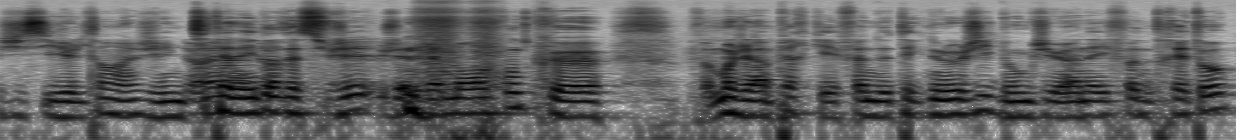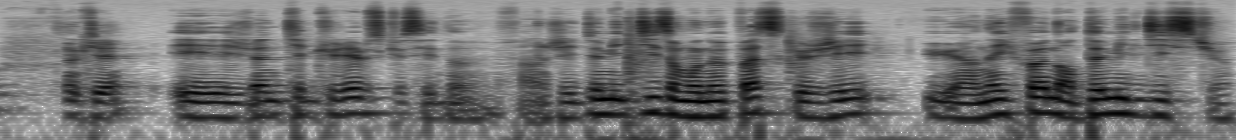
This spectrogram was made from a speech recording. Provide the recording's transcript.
Si j'ai le temps, hein, j'ai une petite Ouais, anecdote à ce sujet. Je viens de me rendre compte que. enfin, moi, j'ai un père qui est fan de technologie, donc j'ai eu un iPhone très tôt. Ok. Et je viens de calculer parce que c'est. dans- Enfin, j'ai 2010 dans mon passe que j'ai eu un iPhone en 2010, tu vois.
